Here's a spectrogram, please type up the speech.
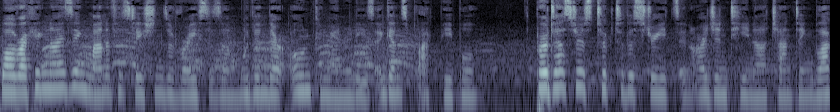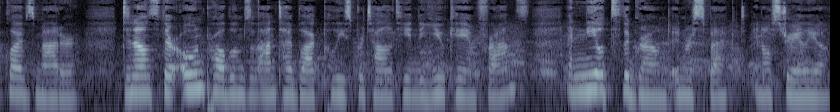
while recognizing manifestations of racism within their own communities against black people. Protesters took to the streets in Argentina chanting Black Lives Matter, denounced their own problems of anti black police brutality in the UK and France, and kneeled to the ground in respect in Australia.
